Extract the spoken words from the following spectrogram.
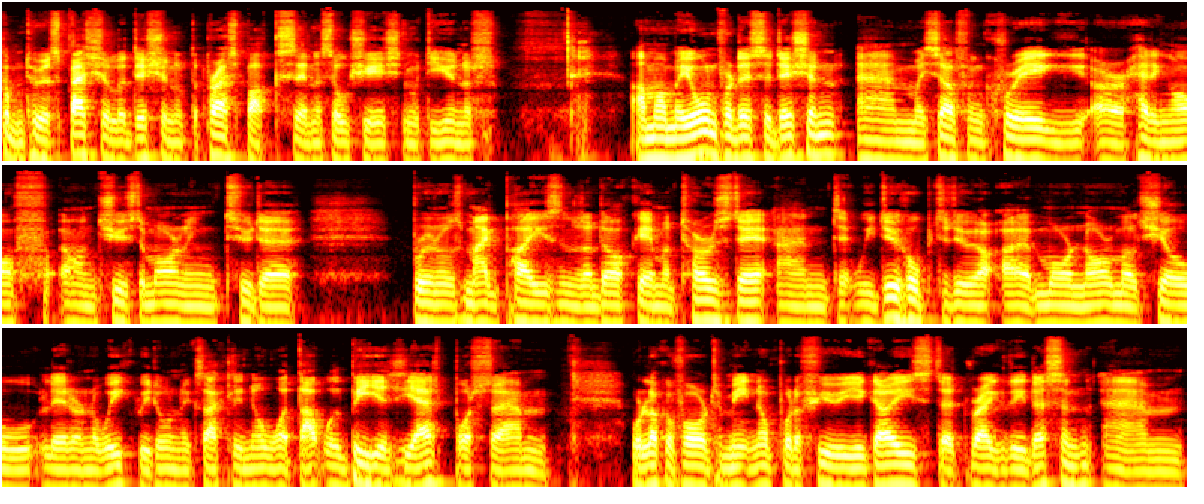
welcome to a special edition of the Press Box in association with the unit. I'm on my own for this edition. Um, myself and Craig are heading off on Tuesday morning to the Bruno's Magpies and the Dundalk game on Thursday, and we do hope to do a, a more normal show later in the week. We don't exactly know what that will be as yet, but um, we're looking forward to meeting up with a few of you guys that regularly listen. Um,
